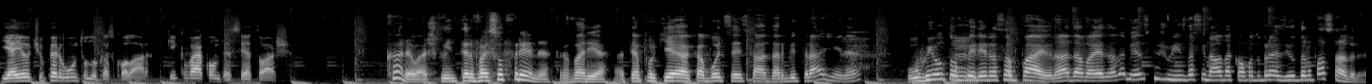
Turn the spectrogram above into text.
E aí eu te pergunto, Lucas Colar, o que, que vai acontecer, tu acha? Cara, eu acho que o Inter vai sofrer, né? Pra variar. Até porque acabou de ser escalado da arbitragem, né? O Wilton hum. Pereira Sampaio, nada mais, nada menos que o juiz da final da Copa do Brasil do ano passado, né?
